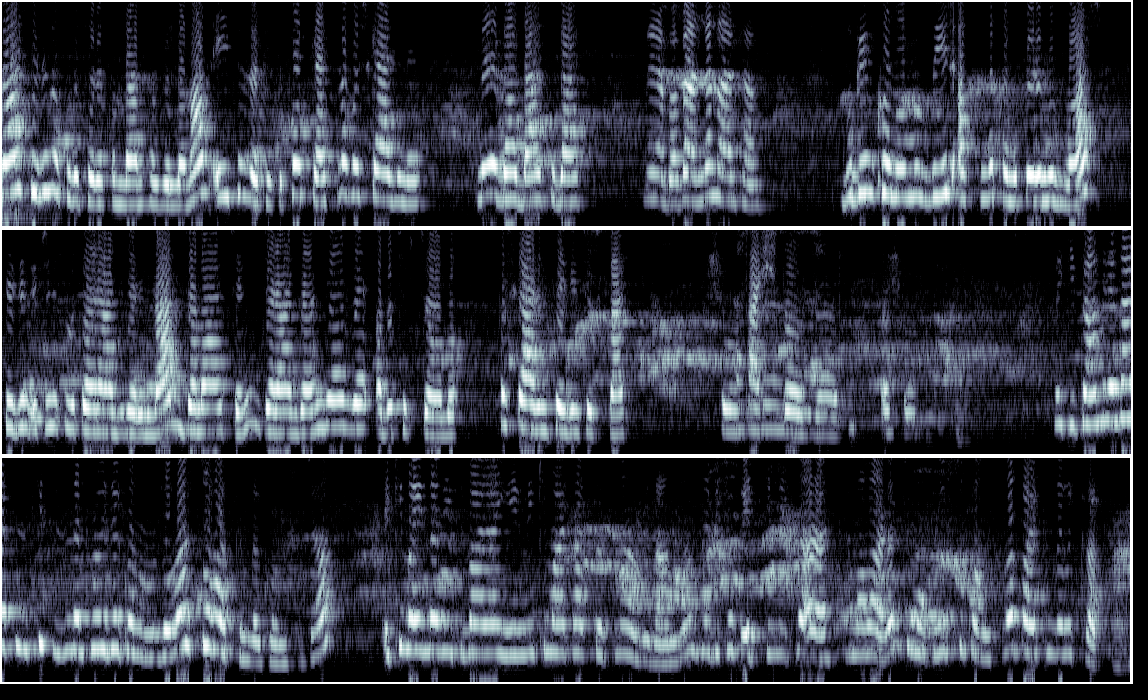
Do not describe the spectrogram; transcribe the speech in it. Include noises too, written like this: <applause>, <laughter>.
Özel Sezin Okulu tarafından hazırlanan Eğitim ve Ötesi Podcast'ine hoş geldiniz. Merhaba ben Sibel. Merhaba ben de Meltem. Bugün konuğumuz değil aslında konuklarımız var. Sizin 3. sınıf öğrencilerinden Can Elçin, Ceren Göngör ve Ada Çiftçioğlu. Hoş geldiniz sevgili çocuklar. Hoş bulduk. Hoş bulduk. Peki tahmin edersiniz ki sizinle proje konumuz olan su hakkında konuşacağız. Ekim ayından itibaren 22 Mart haftasına hazırlandınız ve birçok etkinlikle araştırmalarla tüm okula su konusunda farkındalık kattınız.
